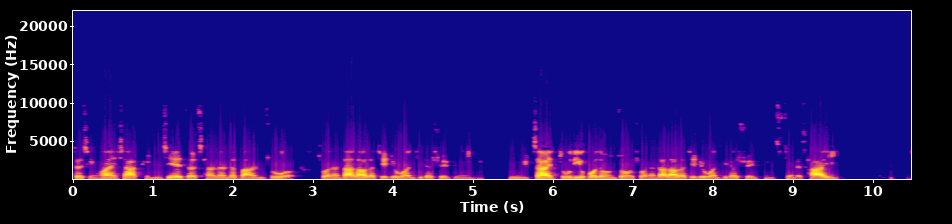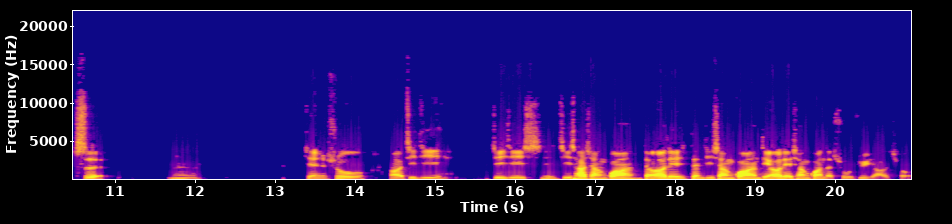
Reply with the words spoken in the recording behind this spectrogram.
的情况下，凭借着成人的帮助所能达到的解决问题的水平，与在独立活动中所能达到的解决问题的水平之间的差异。四，嗯，简述啊，积极。积极基差相关等恶劣等级相关点恶劣相关的数据要求。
